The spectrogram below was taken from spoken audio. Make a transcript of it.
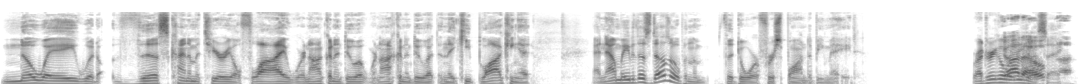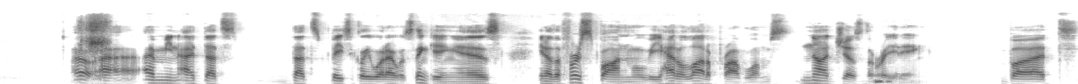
no way would this kind of material fly. We're not going to do it. We're not going to do it, and they keep blocking it. And now maybe this does open the, the door for Spawn to be made. Rodrigo, what Gotta are you going to say? not. Oh, I, I mean, I, that's that's basically what I was thinking. Is you know the first Spawn movie had a lot of problems, not just the rating, but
